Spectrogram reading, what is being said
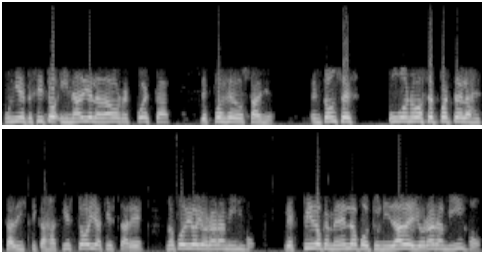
un nietecito y nadie le ha dado respuesta después de dos años. Entonces, Hugo no va a ser parte de las estadísticas. Aquí estoy, aquí estaré. No he podido llorar a mi hijo. Les pido que me den la oportunidad de llorar a mi hijo,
